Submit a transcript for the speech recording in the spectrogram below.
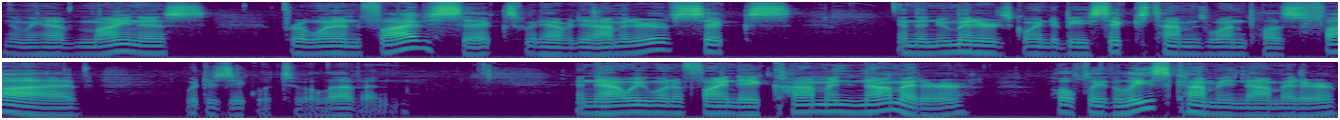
Then we have minus, for 1 and 5, 6, we'd have a denominator of 6, and the numerator is going to be 6 times 1 plus 5, which is equal to 11. And now we want to find a common denominator, hopefully the least common denominator,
